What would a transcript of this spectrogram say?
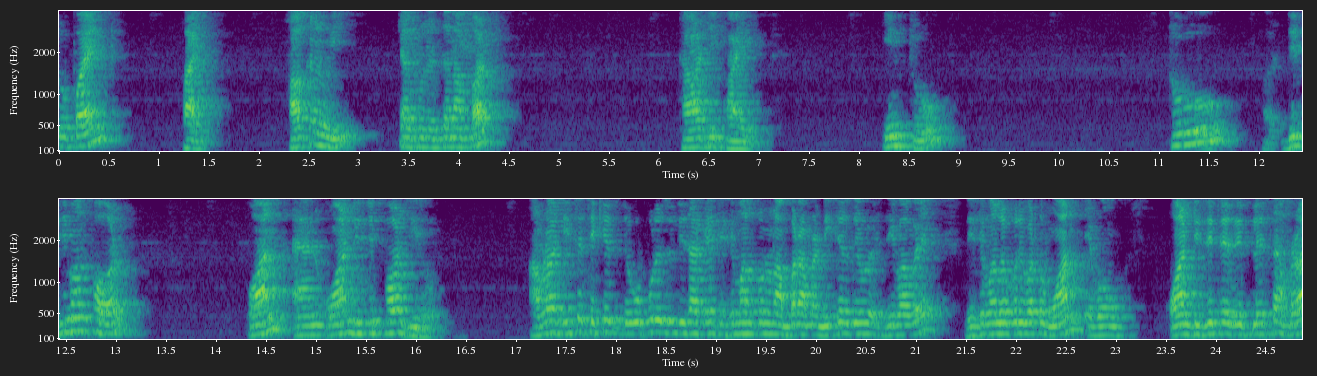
2.5. How can we calculate the number? 35 into 2 decimal for 1 and 1 digit for 0. আমরা নিচে থেকে যদি উপরে যদি থাকে ডিসিমাল কোনো নাম্বার আমরা নিচে যেভাবে ডিসিমালের পরিবর্তে ওয়ান এবং ওয়ান ডিজিটের রিপ্লেসে আমরা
